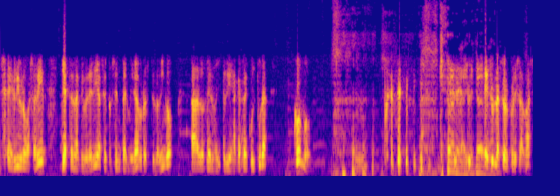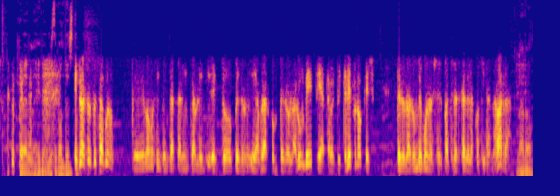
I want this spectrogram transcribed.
El libro va a salir, ya está en la librería, se presenta en Milagro este domingo a las 12 del mediodía en la Casa de Cultura. ¿Cómo? es una sorpresa más. Este es una sorpresa, bueno, vamos a intentar también que hable en directo Pedro, y hablar con Pedro Larumbe a través del teléfono, que es Pedro Larumbe, bueno, es el patriarca de la cocina navarra. Claro.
